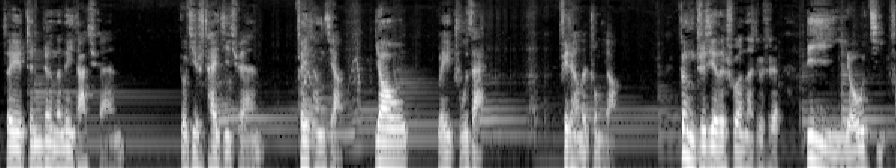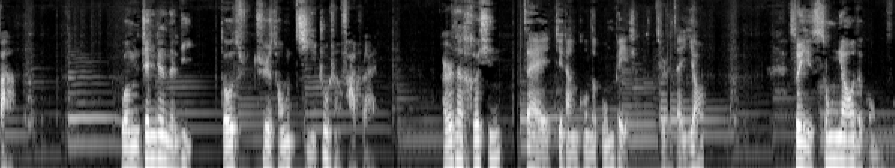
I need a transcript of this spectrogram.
所以真正的内家拳，尤其是太极拳，非常讲腰为主宰，非常的重要。更直接的说呢，就是力由己发。我们真正的力都是从脊柱上发出来的，而它核心在这张弓的弓背上，就是在腰。所以松腰的功夫，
